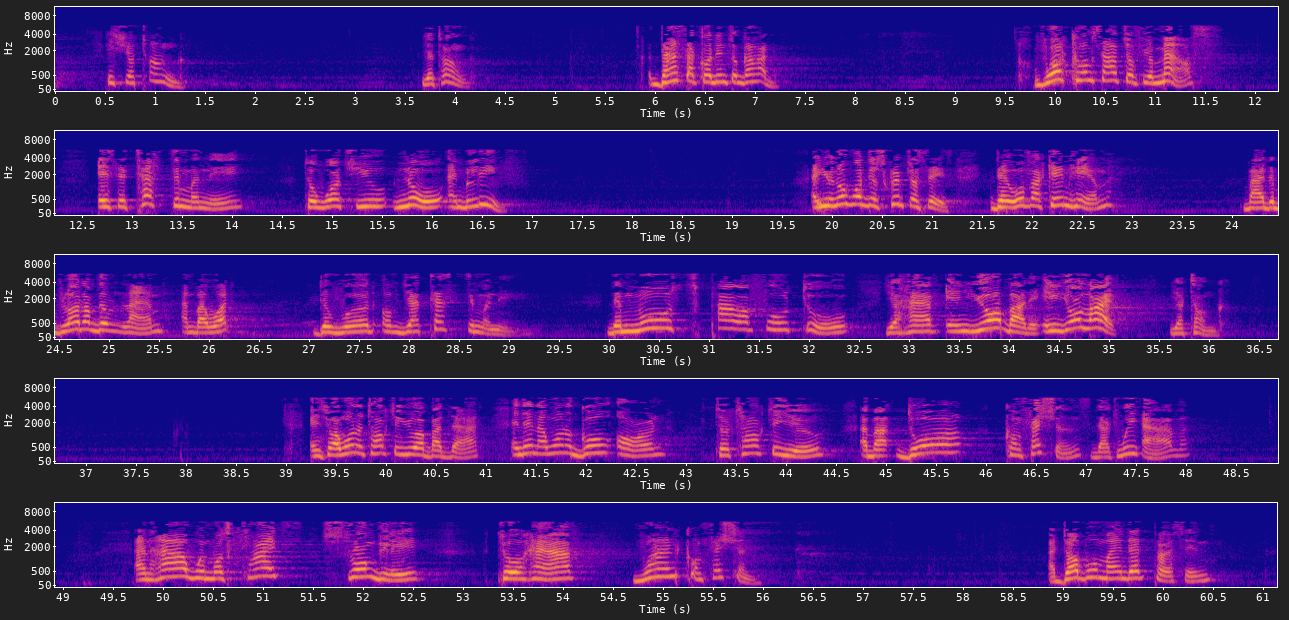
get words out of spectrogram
is your tongue. Your tongue. That's according to God. What comes out of your mouth is a testimony to what you know and believe. And you know what the scripture says? They overcame him by the blood of the Lamb and by what? The word of their testimony. The most powerful tool you have in your body, in your life, your tongue. And so I want to talk to you about that. And then I want to go on to talk to you about door confessions that we have and how we must fight strongly to have one confession. A double minded person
